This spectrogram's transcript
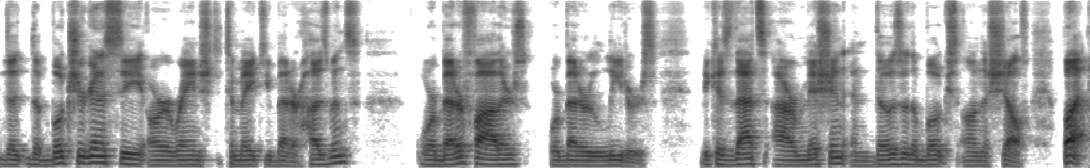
The, the books you're going to see are arranged to make you better husbands or better fathers or better leaders because that's our mission and those are the books on the shelf. But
